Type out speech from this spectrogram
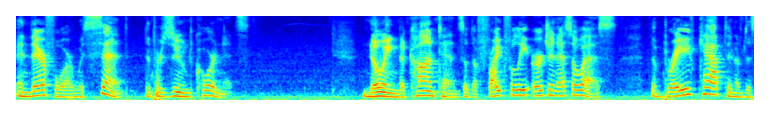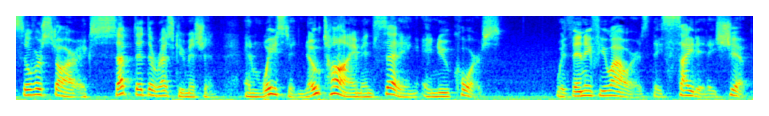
and therefore was sent the presumed coordinates. Knowing the contents of the frightfully urgent SOS, the brave captain of the Silver Star accepted the rescue mission and wasted no time in setting a new course. Within a few hours, they sighted a ship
